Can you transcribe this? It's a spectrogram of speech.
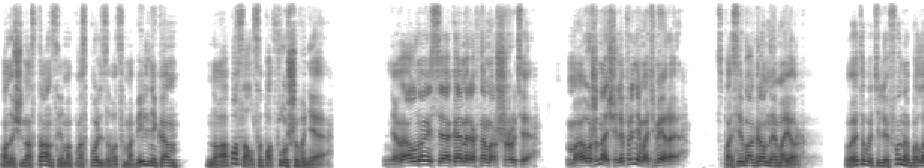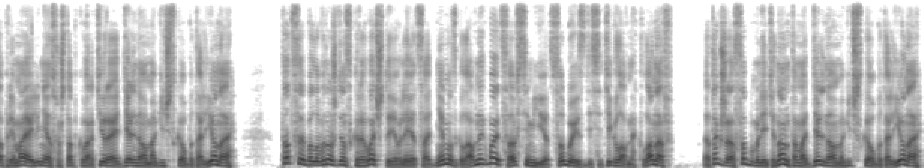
Он еще на станции мог воспользоваться мобильником, но опасался подслушивания. «Не волнуйся о камерах на маршруте. Мы уже начали принимать меры». «Спасибо огромное, майор». У этого телефона была прямая линия со штаб-квартиры отдельного магического батальона. Тация был вынужден скрывать, что является одним из главных бойцов семьи Цубы из десяти главных кланов, а также особым лейтенантом отдельного магического батальона,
